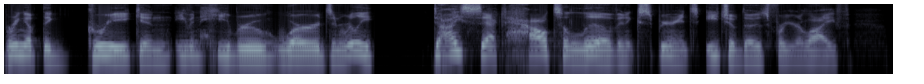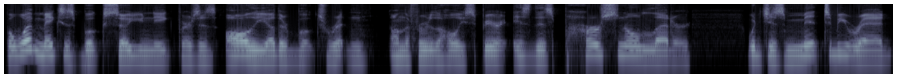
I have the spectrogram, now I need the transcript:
bring up the Greek and even Hebrew words and really dissect how to live and experience each of those for your life. But what makes this book so unique versus all the other books written on the fruit of the Holy Spirit is this personal letter, which is meant to be read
